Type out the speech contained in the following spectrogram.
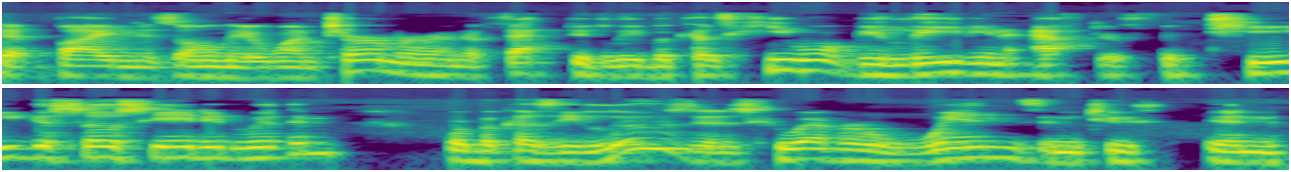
that Biden is only a one termer and effectively because he won't be leaving after fatigue associated with him or because he loses, whoever wins in two, in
